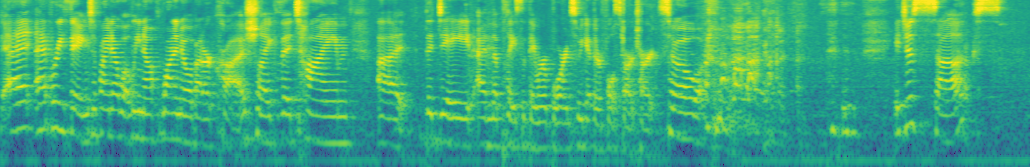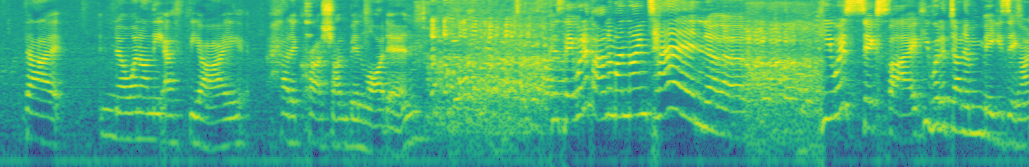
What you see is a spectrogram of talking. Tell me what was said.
everything to find out what we want to know about our crush, like the time, uh, the date, and the place that they were born, so we get their full star chart. So it just sucks that no one on the FBI had a crush on Bin Laden because they would have found him on 910. He was 6'5". He would have done amazing on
